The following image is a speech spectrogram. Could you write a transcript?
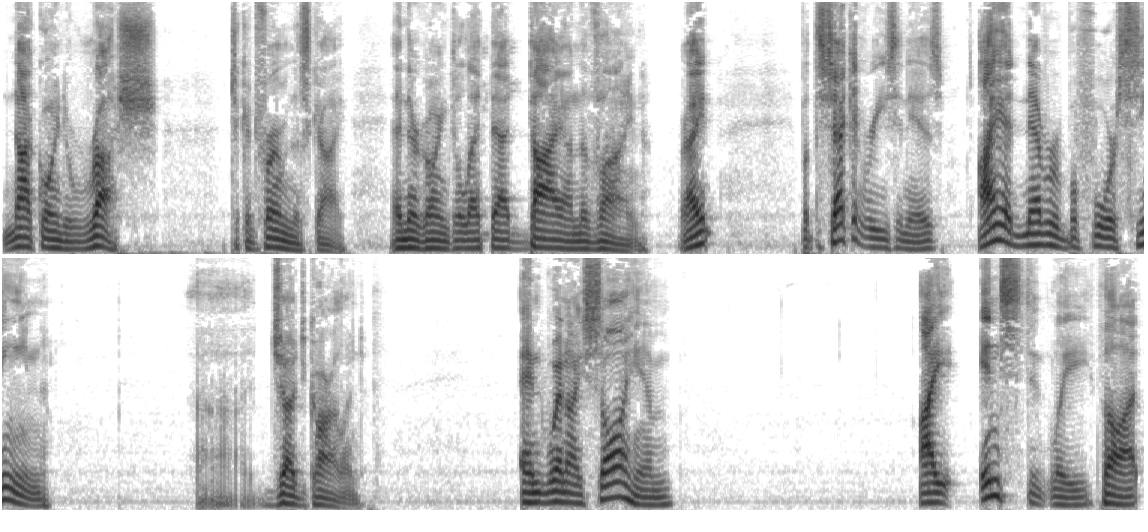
not going to rush to confirm this guy, and they're going to let that die on the vine, right? But the second reason is I had never before seen uh, Judge Garland. And when I saw him, I instantly thought,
